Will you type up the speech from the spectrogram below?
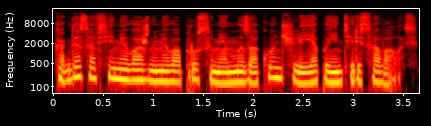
Когда со всеми важными вопросами мы закончили, я поинтересовалась.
